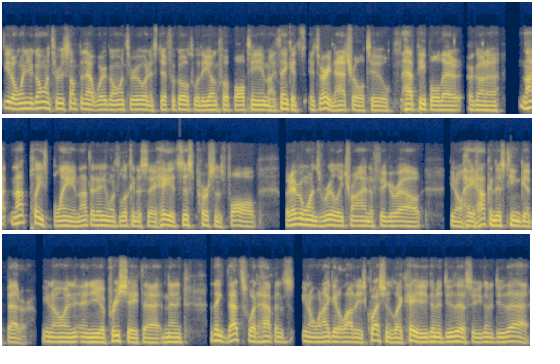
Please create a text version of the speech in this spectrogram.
You know, when you're going through something that we're going through and it's difficult with a young football team, I think it's it's very natural to have people that are going to not not place blame. Not that anyone's looking to say, "Hey, it's this person's fault," but everyone's really trying to figure out, you know, hey, how can this team get better? you know, and, and you appreciate that. And then I think that's what happens, you know, when I get a lot of these questions like, hey, are you going to do this? Are you going to do that?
